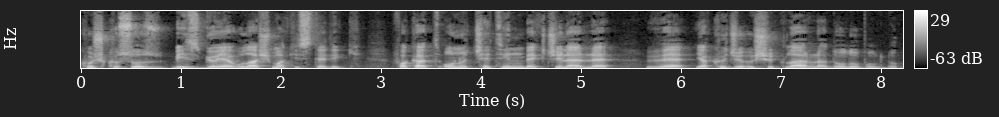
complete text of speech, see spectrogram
Kuşkusuz biz göğe ulaşmak istedik fakat onu çetin bekçilerle ve yakıcı ışıklarla dolu bulduk.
